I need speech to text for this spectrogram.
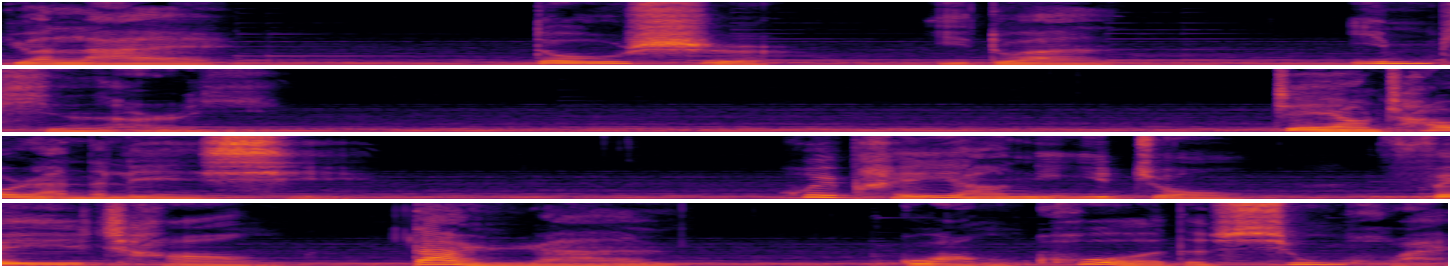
原来都是一段音频而已。这样超然的练习，会培养你一种非常淡然、广阔的胸怀。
